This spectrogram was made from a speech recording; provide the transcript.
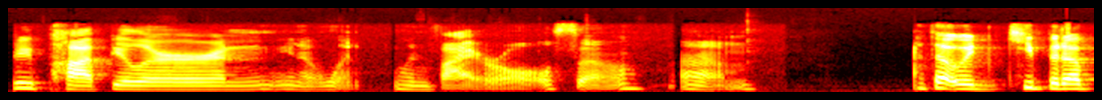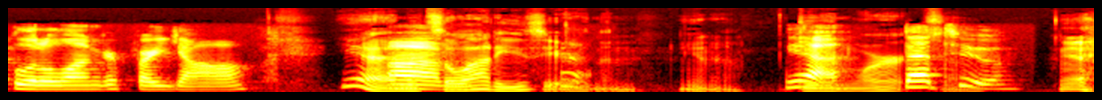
pretty popular and you know went went viral. So um, I thought we'd keep it up a little longer for y'all. Yeah, and it's a um, lot easier yeah. than, you know, Yeah, doing work. that so- too. Yeah.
